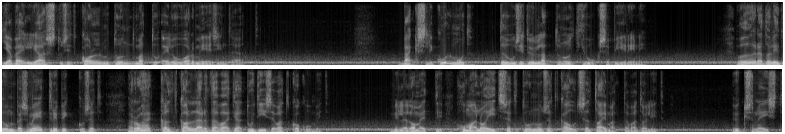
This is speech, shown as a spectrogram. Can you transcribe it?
ja välja astusid kolm tundmatu eluvormi esindajat. Baxley kulmud tõusid üllatunult juuksepiirini võõrad olid umbes meetri pikkused, rohekalt kallerdavad ja tudisevad kogumid, millel ometi humanoidsed tunnused kaudselt aimatavad olid. üks neist,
